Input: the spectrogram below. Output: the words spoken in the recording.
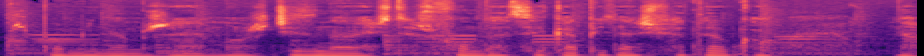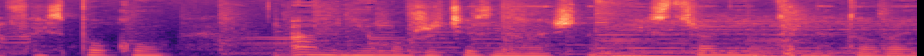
Przypominam, że możecie znaleźć też Fundację Kapitan Światełko na Facebooku, a mnie możecie znaleźć na mojej stronie internetowej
